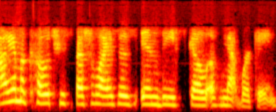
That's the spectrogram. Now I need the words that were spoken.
I am a coach who specializes in the skill of networking.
